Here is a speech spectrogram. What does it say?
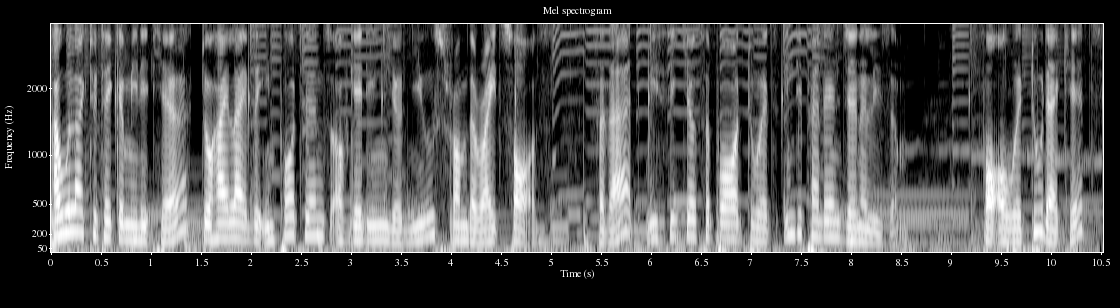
I would like to take a minute here to highlight the importance of getting your news from the right source. For that, we seek your support towards independent journalism. For over two decades,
